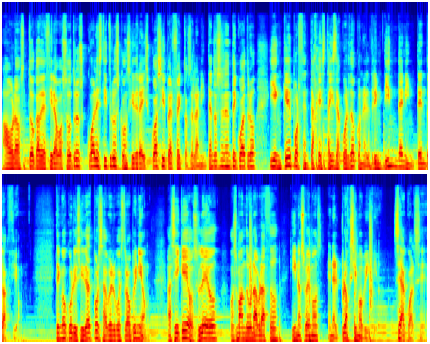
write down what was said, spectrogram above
Ahora os toca decir a vosotros cuáles títulos consideráis cuasi perfectos de la Nintendo 64 y en qué porcentaje estáis de acuerdo con el Dream Team de Nintendo Acción. Tengo curiosidad por saber vuestra opinión, así que os leo, os mando un abrazo y nos vemos en el próximo vídeo, sea cual sea.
